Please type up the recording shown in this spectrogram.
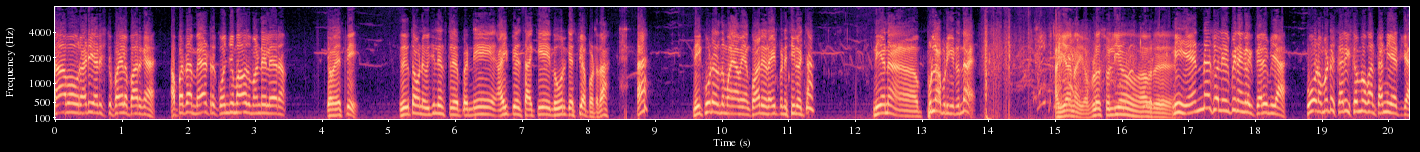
ராவா ஒரு அடி அடிச்சுட்டு ஃபைல பாருங்க. அப்பதான் மேட்ரு கொஞ்சமாவது மண்டையில ஏறும். யோ எஸ்பி இதுக்கு தான் உன்னை விஜிலன்ஸ் கிளியர் பண்ணி ஐபிஎஸ் ஆக்கி இந்த ஊருக்கு எஸ்பியா போட்டதா? நீ கூட இருந்தமா அவன் என் குவாரி ரைட் பண்ணி சீல் வச்சான் நீ என்ன புல்லா பிடிக்கிட்டு இருந்த? ஐயா நான் எவ்வளவு சொல்லியும் அவரு நீ என்ன சொல்லிருப்பீன்னு எங்களுக்கு தெரியுமியா? கூட மட்டும் சரி செம்ம உட்காந்து தண்ணி ஏத்திக்க.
